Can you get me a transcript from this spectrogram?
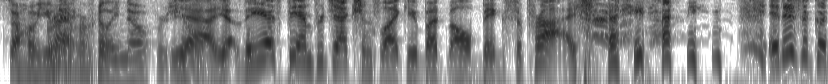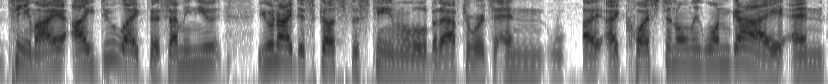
So you Right. never really know for sure. Yeah, yeah, the ESPN projections like you, but oh, big surprise, right? I mean, it is a good team. I I do like this. I mean, you you and I discussed this team a little bit afterwards, and I, I question only one guy, and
